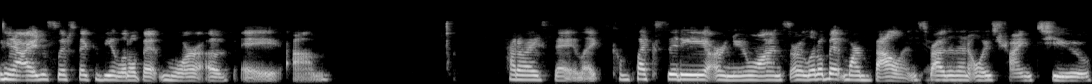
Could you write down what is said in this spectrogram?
you know, I just wish there could be a little bit more of a, um, how do I say, like complexity or nuance or a little bit more balance yeah. rather than always trying to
